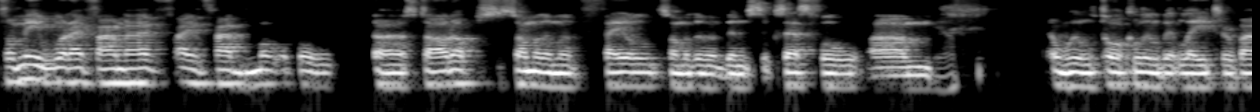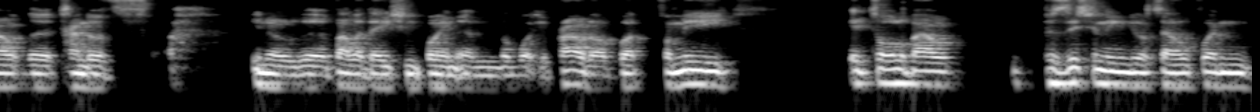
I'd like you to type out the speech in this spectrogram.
for me. What I found, I've I've had multiple uh, startups. Some of them have failed. Some of them have been successful. Um, yeah. We'll talk a little bit later about the kind of you know the validation point and what you're proud of. But for me, it's all about positioning yourself when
